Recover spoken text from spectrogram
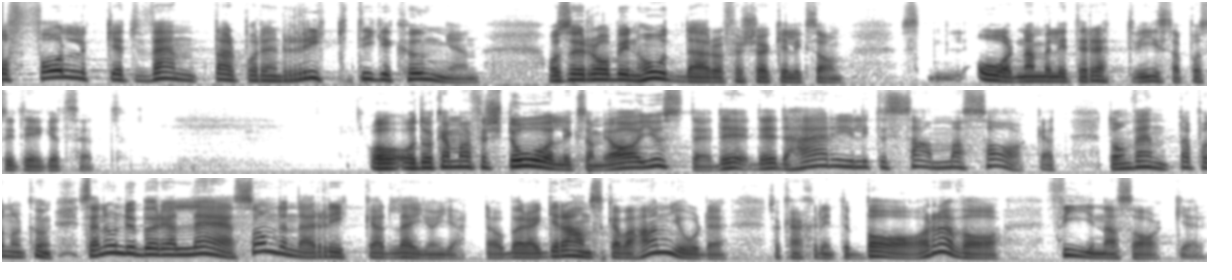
och folket väntar på den riktige kungen. Och så är Robin Hood där och försöker liksom ordna med lite rättvisa på sitt eget sätt. Och, och då kan man förstå, liksom, ja just det, det, det, det, här är ju lite samma sak, att de väntar på någon kung. Sen om du börjar läsa om den där Rickard Lejonhjärta och börjar granska vad han gjorde, så kanske det inte bara var fina saker,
